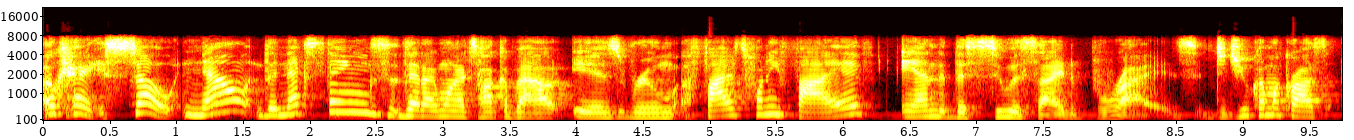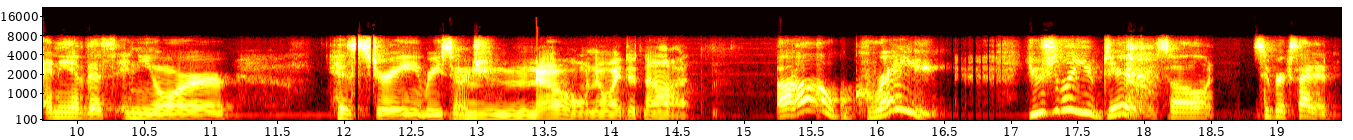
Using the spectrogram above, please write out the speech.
Okay, so now the next things that I want to talk about is room 525 and the suicide brides. Did you come across any of this in your history research? No, no, I did not. Oh, great. Usually you do. So super excited.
